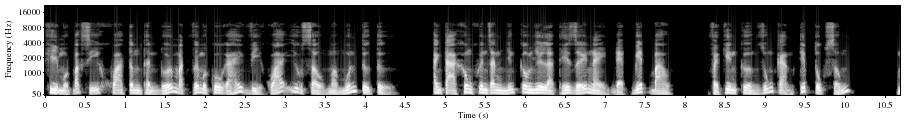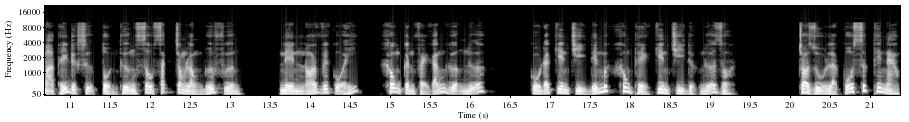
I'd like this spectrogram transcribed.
khi một bác sĩ khoa tâm thần đối mặt với một cô gái vì quá yêu sầu mà muốn tự tử, anh ta không khuyên răn những câu như là thế giới này đẹp biết bao, phải kiên cường dũng cảm tiếp tục sống, mà thấy được sự tổn thương sâu sắc trong lòng đối phương. nên nói với cô ấy, không cần phải gắng gượng nữa. Cô đã kiên trì đến mức không thể kiên trì được nữa rồi. Cho dù là cố sức thế nào,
